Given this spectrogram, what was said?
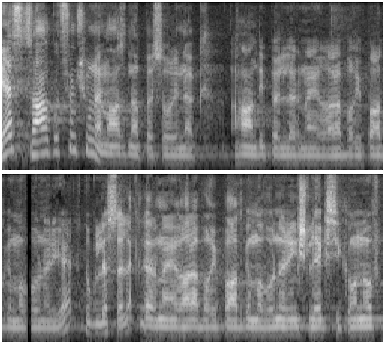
Ես ցանկություն չունեմ անznապես օրինակ հանդիպել Լեռնային Ղարաբաղի падգամավորների հետ։ Դուք լսել եք Լեռնային Ղարաբաղի падգամավորները ինչ լեքսիկոնով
